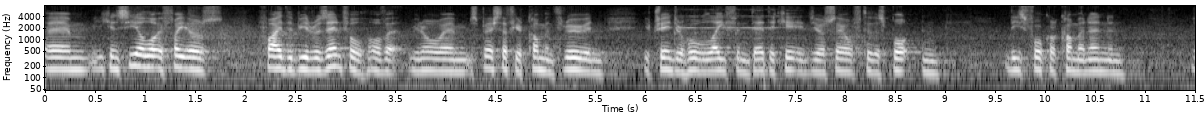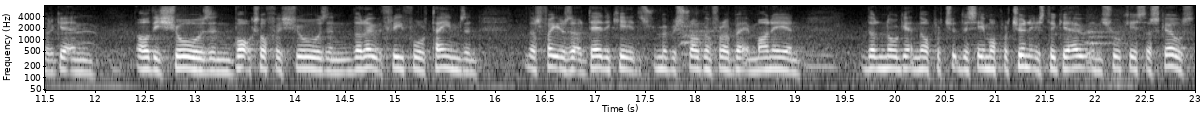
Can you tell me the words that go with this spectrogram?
um, you can see a lot of fighters why they'd be resentful of it. You know, um, especially if you're coming through and you've trained your whole life and dedicated yourself to the sport, and these folk are coming in and they're getting all these shows and box office shows, and they're out three, four times, and there's fighters that are dedicated, maybe struggling for a bit of money, and they're not getting the, the same opportunities to get out and showcase their skills.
